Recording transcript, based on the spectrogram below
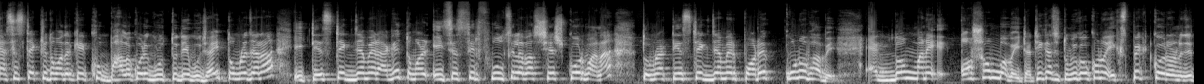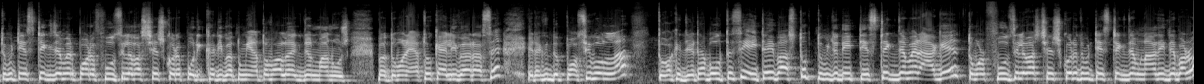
মেসেজটা একটু তোমাদেরকে খুব ভালো করে গুরুত্ব দিয়ে বুঝাই, তোমরা যারা এই টেস্ট এক্সামের আগে তোমার এইচএসসির ফুল সিলেবাস শেষ করবা না, তোমরা টেস্ট এক্সামের পরে কোনোভাবে একদম মানে অসম্ভব এটা, ঠিক আছে? তুমি কখনো এক্সপেক্ট করো না যে তুমি টেস্ট এক্সামের পরে ফুল সিলেবাস শেষ করে পরীক্ষা দিবা, তুমি এত ভালো একজন মানুষ বা তোমার এত ক্যালিভার আছে, এটা কিন্তু পসিবল না। তোমাকে যেটা বলতেছি, এইটাই বাস্তব। তুমি যদি এই টেস্ট এক্সামের আগে তোমার ফুল সিলেবাস শেষ করে তুমি টেস্ট এক্সাম না দিতে পারো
